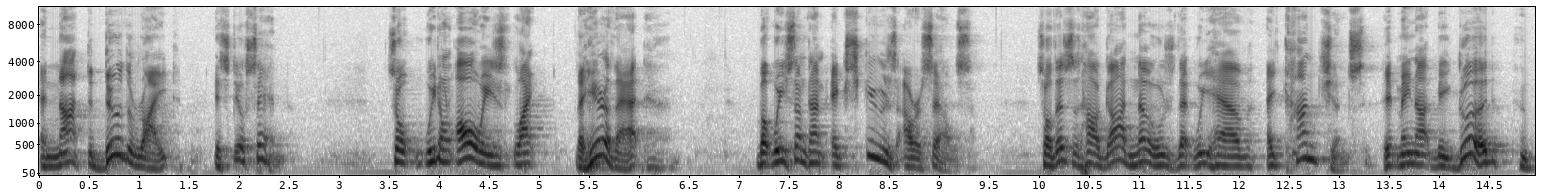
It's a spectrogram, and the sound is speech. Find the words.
and not to do the right is still sin. So we don't always like to hear that, but we sometimes excuse ourselves. So this is how God knows that we have a conscience. It may not be good.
